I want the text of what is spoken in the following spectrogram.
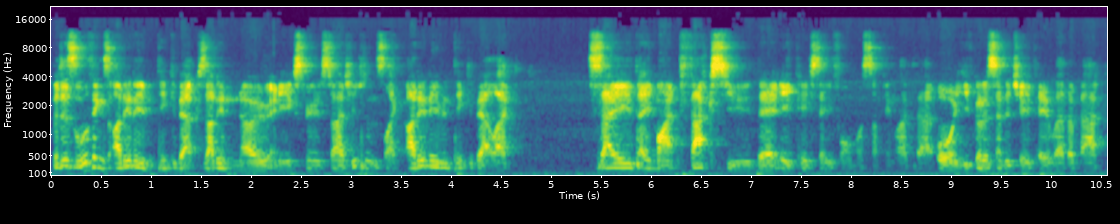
But there's little things I didn't even think about because I didn't know any experienced dietitians. Like I didn't even think about like, say they might fax you their EPC form or something like that, or you've got to send a GP letter back.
